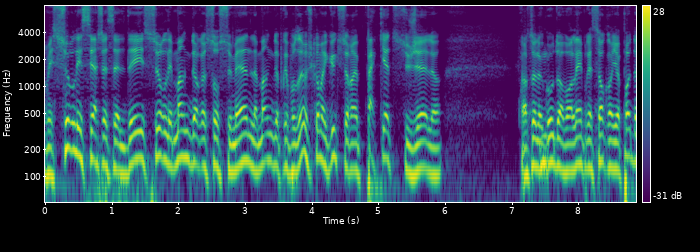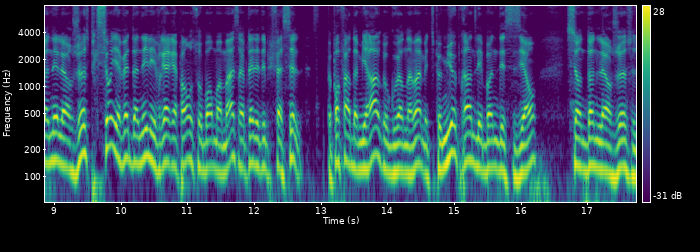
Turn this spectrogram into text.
Mais sur les CHSLD, sur les manques de ressources humaines, le manque de préposés, je suis convaincu que sur un paquet de sujets, là, François Legault doit avoir l'impression qu'on lui a pas donné l'heure juste, puis que si on y avait donné les vraies réponses au bon moment, ça aurait peut-être été plus facile. Tu peux pas faire de miracle au gouvernement, mais tu peux mieux prendre les bonnes décisions si on te donne l'heure juste. Il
